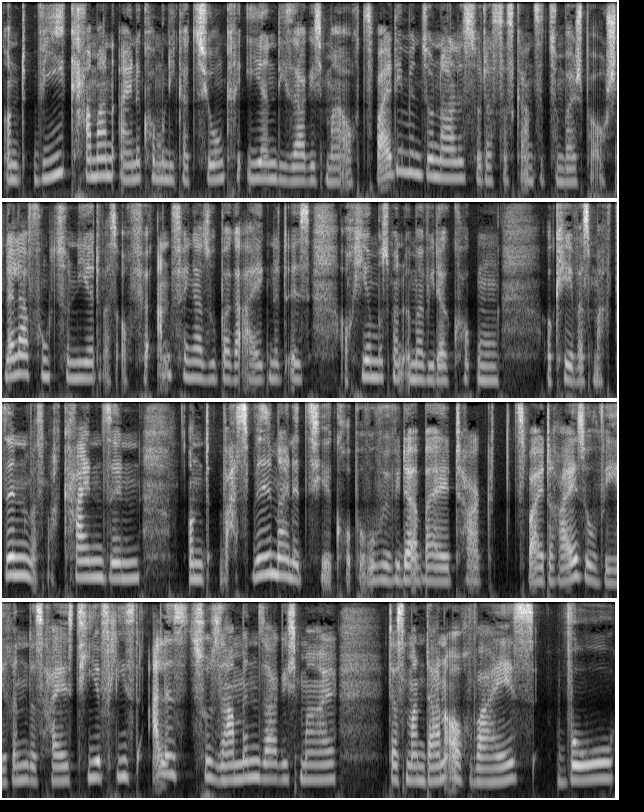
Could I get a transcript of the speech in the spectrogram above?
Und wie kann man eine Kommunikation kreieren, die, sage ich mal, auch zweidimensional ist, sodass das Ganze zum Beispiel auch schneller funktioniert, was auch für Anfänger super geeignet ist. Auch hier muss man immer wieder gucken, okay, was macht Sinn, was macht keinen Sinn und was will meine Zielgruppe, wo wir wieder bei Tag zwei, drei so wären. Das heißt, hier fließt alles zusammen, sage ich mal, dass man dann auch weiß, wo,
